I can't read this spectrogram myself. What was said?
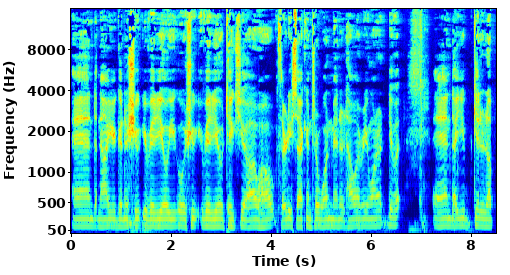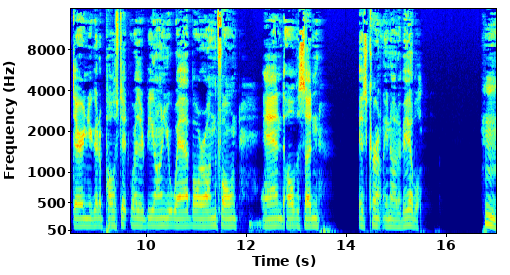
and now you're going to shoot your video. You go shoot your video. It takes you oh, 30 seconds or one minute, however you want to do it. And uh, you get it up there and you're going to post it, whether it be on your web or on the phone. And all of a sudden, it's currently not available. Hmm.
